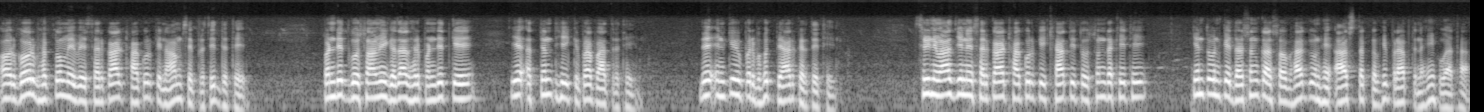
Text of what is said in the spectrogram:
और गौर भक्तों में वे सरकार ठाकुर के नाम से प्रसिद्ध थे। पंडित गोस्वामी गदाधर पंडित के ये अत्यंत ही कृपा पात्र थे। वे इनके ऊपर बहुत प्यार करते थे। श्रीनिवास जी ने सरकार ठाकुर की ख्याति तो सुन रखी थी, किंतु उनके दर्शन का सौभाग्य उन्हें आज तक कभी प्राप्त नहीं हुआ था।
